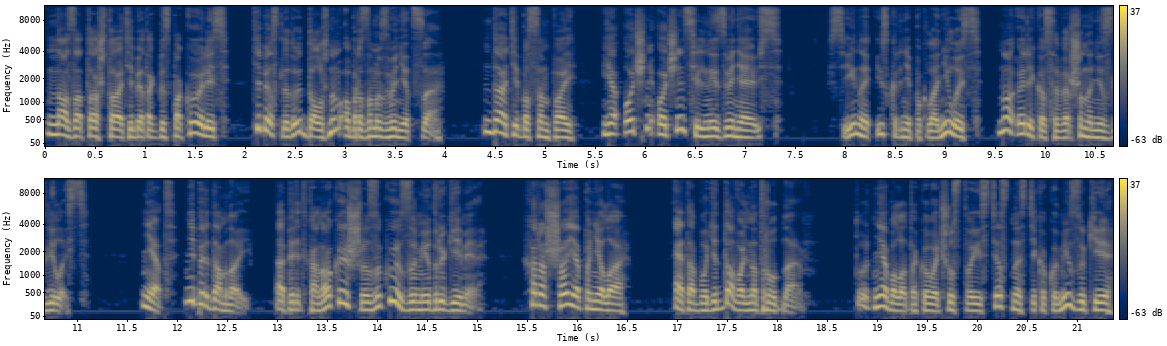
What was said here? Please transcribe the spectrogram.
Но за то, что о тебе так беспокоились, тебе следует должным образом извиниться. Да, Тиба-сэмпай, я очень-очень сильно извиняюсь». Сина искренне поклонилась, но Эрика совершенно не злилась. «Нет, не передо мной, а перед Ханокой, Шизуку, Изуми и другими. Хорошо, я поняла. Это будет довольно трудно». Тут не было такого чувства естественности, как у Мизуки.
